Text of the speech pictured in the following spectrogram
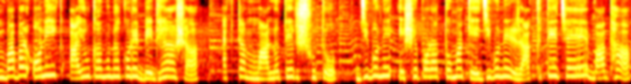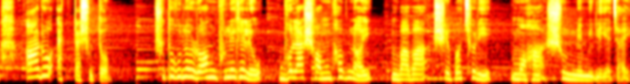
বাবার অনেক আয়ু কামনা করে বেঁধে আসা একটা মানতের সুতো, জীবনে এসে পড়া তোমাকে জীবনে রাখতে চেয়ে বাধা আরও একটা সুতো। সুতোগুলো রং ভুলে গেলেও ভোলা সম্ভব নয়, বাবা সে বছরই মহা শূন্যে মিলিয়ে যায়।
